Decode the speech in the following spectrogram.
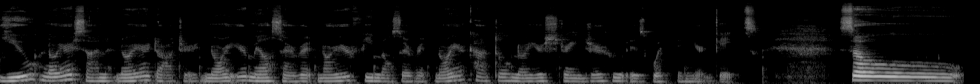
you, nor your son, nor your daughter, nor your male servant, nor your female servant, nor your cattle, nor your stranger who is within your gates. So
